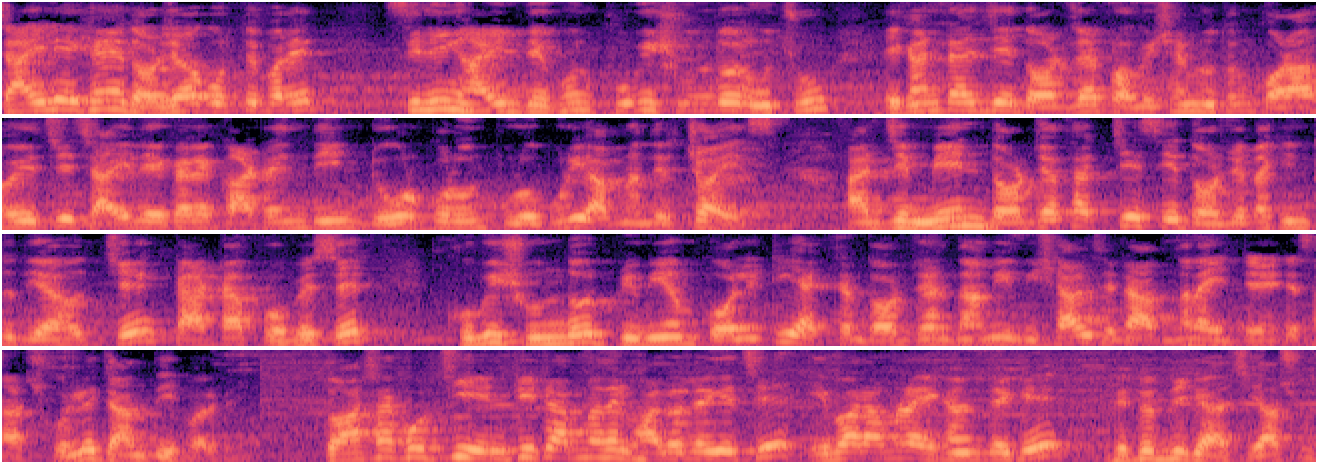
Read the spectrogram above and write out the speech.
চাইলে এখানে দরজাও করতে পারেন। সিলিং হাইট দেখুন, খুবই সুন্দর, উঁচু। এখানটায় যে দরজার প্রভিশন মতন করা হয়েছে, চাইলে এখানে কার্টেন দিন ডোর করুন, পুরোপুরি আপনাদের চয়েস আর যে মেন দরজা থাকছে সে দরজাটা কিন্তু দেওয়া হচ্ছে টাটা প্রবেশের খুবই সুন্দর প্রিমিয়াম কোয়ালিটি একটা দরজার দামই বিশাল, সেটা আপনারা ইন্টারনেটে সার্চ করলে জানতেই পারবেন। তো আশা করছি এন্ট্রিটা আপনাদের ভালো লেগেছে। এবার আমরা এখান থেকে ভেতর দিকে আছি, আসুন।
